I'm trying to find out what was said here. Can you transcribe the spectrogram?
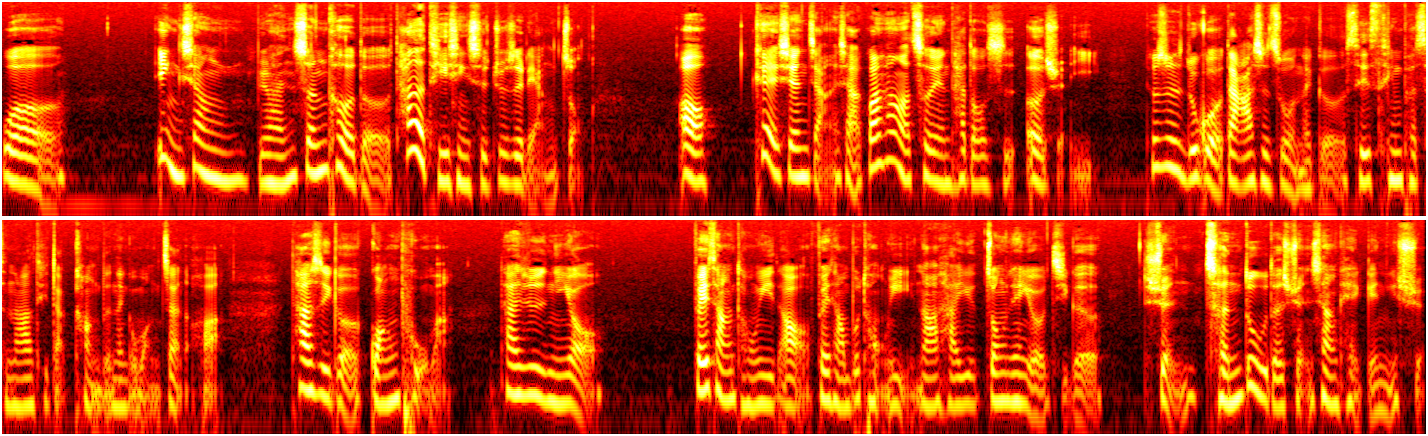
我印象蛮深刻的，它的题型其实就是两种。哦，可以先讲一下官方的测验，它都是二选一。就是如果大家是做那个 sixteen personality dot com 的那个网站的话，它是一个光谱嘛，它就是你有非常同意到非常不同意，然后它中间有几个选程度的选项可以给你选。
